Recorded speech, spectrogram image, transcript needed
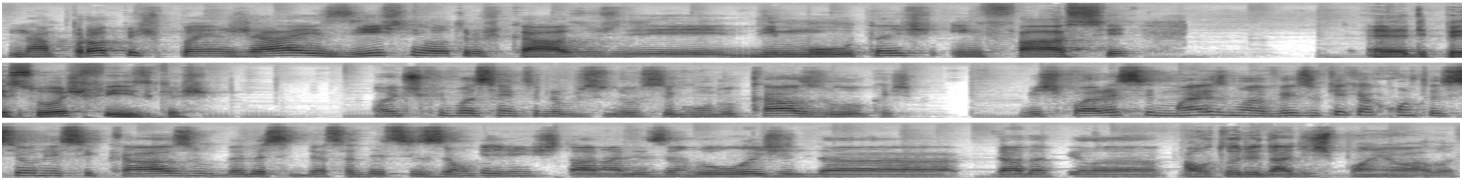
na própria Espanha já existem outros casos de, de multas em face é, de pessoas físicas. Antes que você entre no, no, segundo caso, Lucas, me esclarece mais uma vez o que, que aconteceu nesse caso, dessa decisão que a gente está analisando hoje, da, dada pela autoridade espanhola.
